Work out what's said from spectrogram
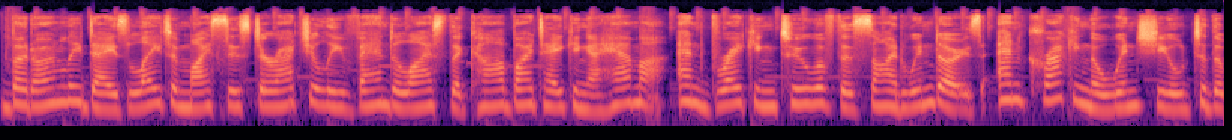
But only days later, my sister actually vandalized the car by taking a hammer and breaking two of the side windows and cracking the windshield to the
